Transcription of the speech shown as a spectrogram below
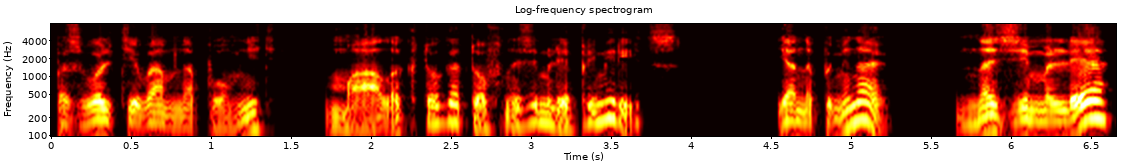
позвольте вам напомнить, мало кто готов на Земле примириться. Я напоминаю, на Земле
